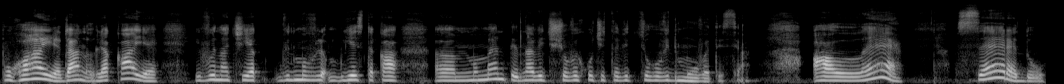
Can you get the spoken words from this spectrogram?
пугає, да, ну, лякає, і ви наче як відмовля... є така е, моменти, навіть що ви хочете від цього відмовитися. Але в середу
